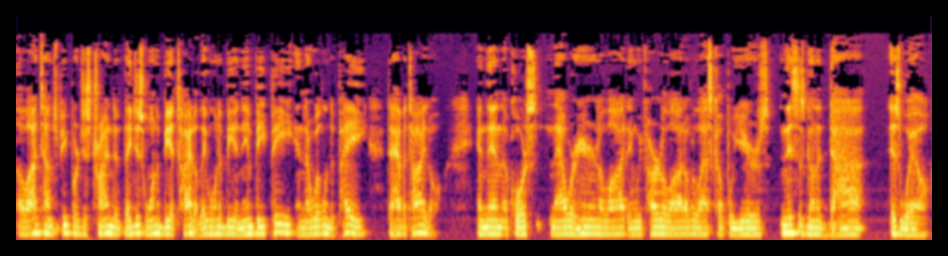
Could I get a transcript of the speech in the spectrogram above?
a lot of times people are just trying to, they just want to be a title. They want to be an MVP and they're willing to pay to have a title. And then, of course, now we're hearing a lot and we've heard a lot over the last couple years, and this is going to die as well.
